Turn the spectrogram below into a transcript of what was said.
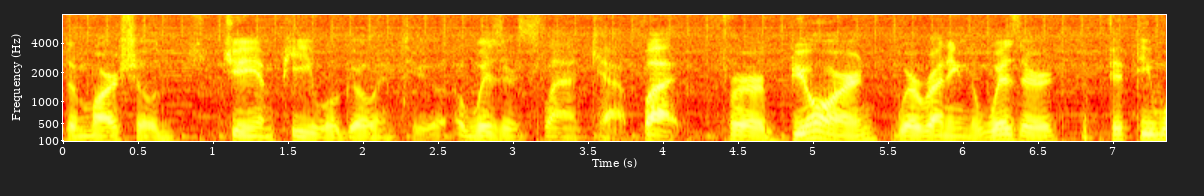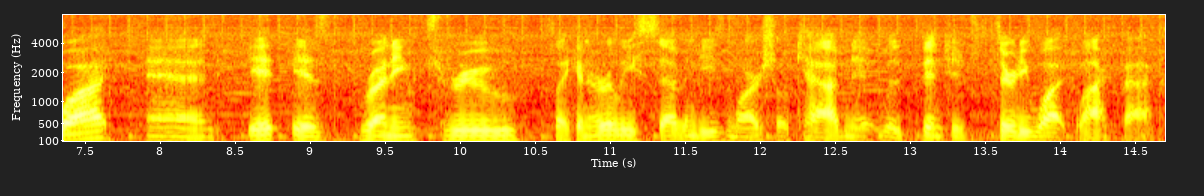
the Marshall JMP will go into a Wizard slant cab. But for Bjorn, we're running the Wizard 50 watt and it is running through it's like an early 70s Marshall cabinet with vintage 30 watt blackbacks.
